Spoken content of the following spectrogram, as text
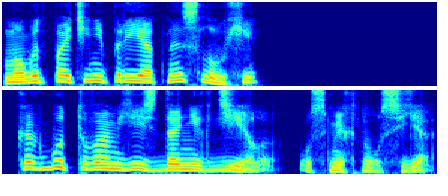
Могут пойти неприятные слухи. «Как будто вам есть до них дело», — усмехнулся я.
